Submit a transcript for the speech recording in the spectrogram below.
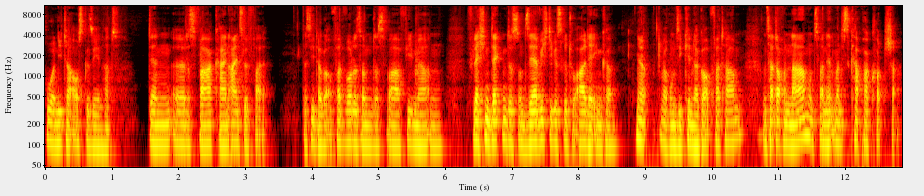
Juanita ausgesehen hat. Denn äh, das war kein Einzelfall, dass sie da geopfert wurde, sondern das war vielmehr ein flächendeckendes und sehr wichtiges Ritual der Inka, Ja. warum sie Kinder geopfert haben. Und es hat auch einen Namen, und zwar nennt man das Capacocha.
